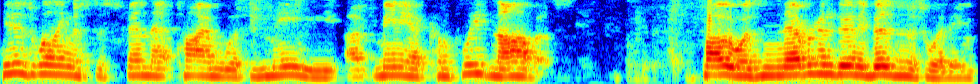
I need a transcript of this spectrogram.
his willingness to spend that time with me, uh, meaning a complete novice, probably was never going to do any business with him,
